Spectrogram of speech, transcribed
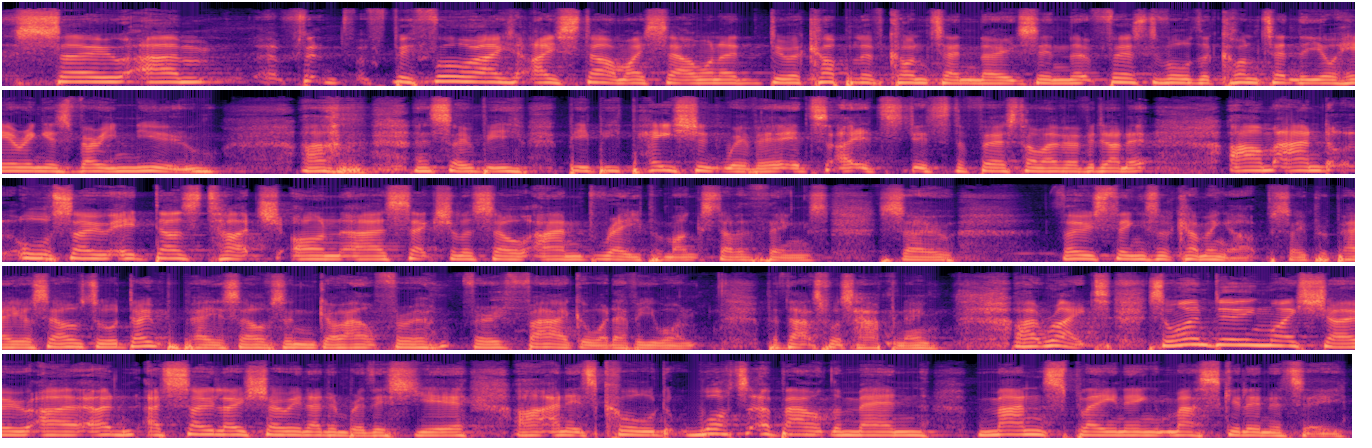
So, um, f- before I, I, start myself, I want to do a couple of content notes. In that, first of all, the content that you're hearing is very new, uh, and so be, be be patient with it. It's it's it's the first time I've ever done it, um, and also it does touch on uh, sexual assault and rape, amongst other things. So, those things are coming up. So prepare yourselves or don't prepare yourselves and go out for a, for a fag or whatever you want. But that's what's happening. Uh, right. So I'm doing my show, uh, a, a, solo show in Edinburgh this year, uh, and it's called What About the Men? Mansplaining Masculinity.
